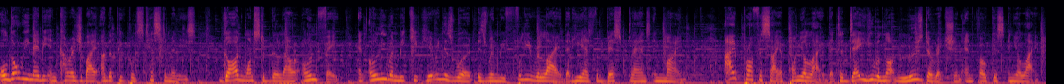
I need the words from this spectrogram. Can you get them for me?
Although we may be encouraged by other people's testimonies, God wants to build our own faith, and only when we keep hearing His word is when we fully rely that He has the best plans in mind. I prophesy upon your life that today you will not lose direction and focus in your life.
